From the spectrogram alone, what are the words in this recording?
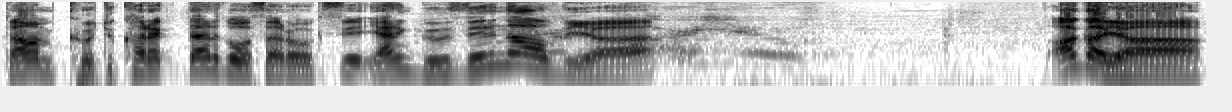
Tamam kötü karakter de olsa Roxy. Yani gözlerini aldı ya. Aga ya.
